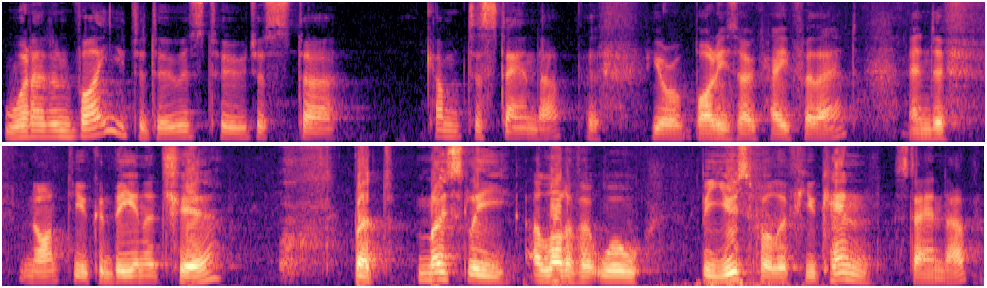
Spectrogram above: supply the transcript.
what I'd invite you to do is to just uh, come to stand up if your body's okay for that. And if not, you can be in a chair. But mostly, a lot of it will be useful if you can stand up.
